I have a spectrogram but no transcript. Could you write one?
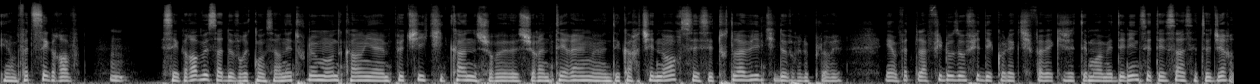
Et en fait, c'est grave. Mmh. C'est grave et ça devrait concerner tout le monde. Quand il y a un petit qui canne sur, sur un terrain des quartiers nord, c'est toute la ville qui devrait le pleurer. Et en fait, la philosophie des collectifs avec qui j'étais moi à Medellín, c'était ça, c'est de dire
